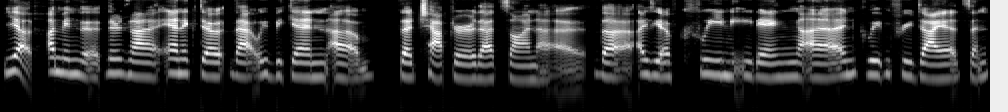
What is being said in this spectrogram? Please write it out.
Yeah, I mean, the, there's an anecdote that we begin um, the chapter that's on uh, the idea of clean eating uh, and gluten free diets, and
